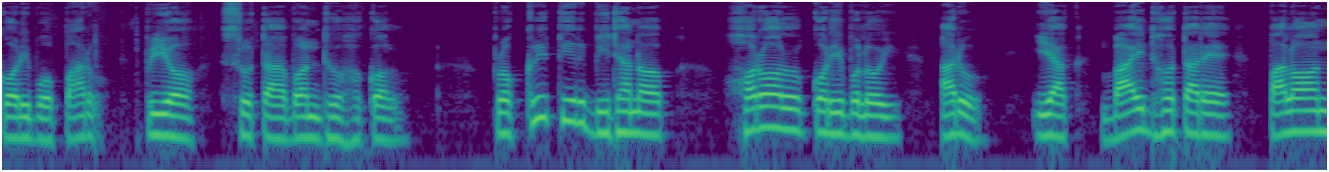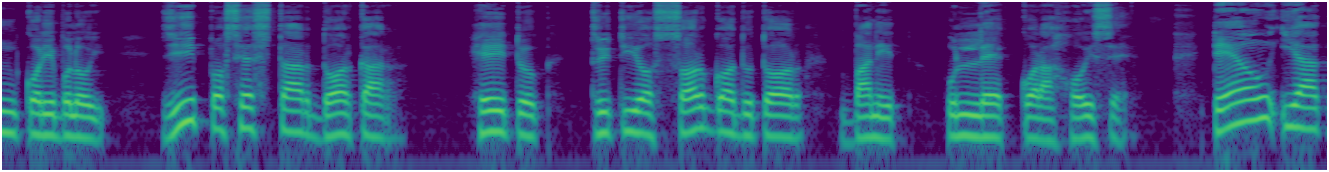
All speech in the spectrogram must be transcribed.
কৰিব পাৰোঁ। প্ৰিয় শ্ৰোতা বন্ধুসকল প্ৰকৃতিৰ বিধানক সৰল কৰিবলৈ আৰু ইয়াক বাধ্যতাৰে পালন কৰিবলৈ যি প্ৰচেষ্টাৰ দৰকাৰ সেইটোক তৃতীয় স্বৰ্গদূতৰ বাণীত উল্লেখ কৰা হৈছে। তেওঁ ইয়াক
